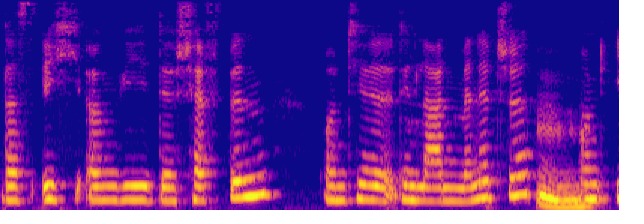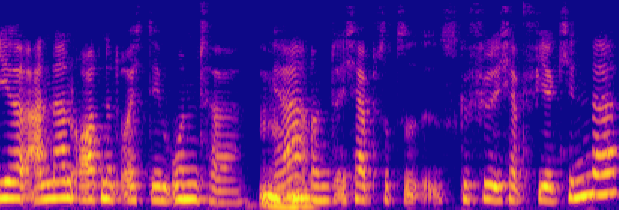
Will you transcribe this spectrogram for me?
dass ich irgendwie der Chef bin und hier den Laden manage mhm. und ihr anderen ordnet euch dem unter, mhm. ja, und ich habe so das Gefühl, ich habe vier Kinder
